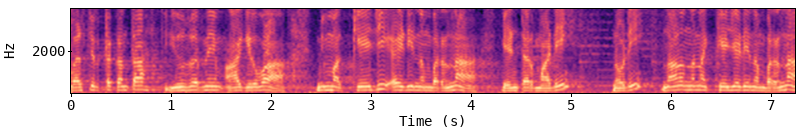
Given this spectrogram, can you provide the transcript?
ಬಳಸಿರ್ತಕ್ಕಂಥ ಯೂಸರ್ ನೇಮ್ ಆಗಿರುವ ನಿಮ್ಮ ಕೆ ಜಿ ಐ ಡಿ ನಂಬರನ್ನು ಎಂಟರ್ ಮಾಡಿ. ನೋಡಿ, ನಾನು ನನ್ನ ಕೆ ಜಿ ಐ ಡಿ ನಂಬರನ್ನು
